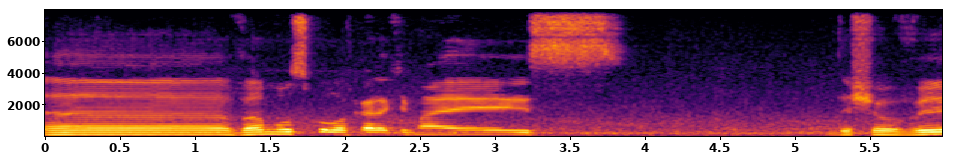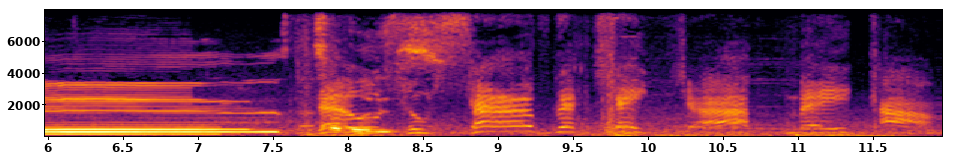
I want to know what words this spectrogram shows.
Ah, vamos colocar aqui mais. Deixa eu ver. Those who Pensadores. serve the changer may come.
